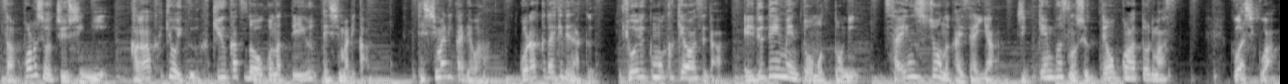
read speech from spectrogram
札幌市を中心に科学教育普及活動を行っている手締まり課。手締まり課では娯楽だけでなく教育も掛け合わせたエデュテインメントをモットーにサイエンスショーの開催や実験ブースの出展を行っております詳しくは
